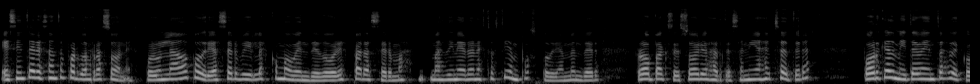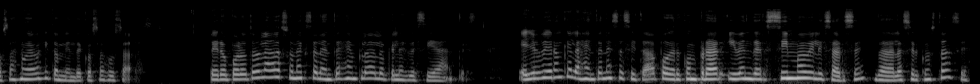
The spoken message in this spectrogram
Es interesante por dos razones. Por un lado, podría servirles como vendedores para hacer más, más dinero en estos tiempos. Podrían vender ropa, accesorios, artesanías, etc. Porque admite ventas de cosas nuevas y también de cosas usadas. Pero por otro lado, es un excelente ejemplo de lo que les decía antes. Ellos vieron que la gente necesitaba poder comprar y vender sin movilizarse, dadas las circunstancias.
